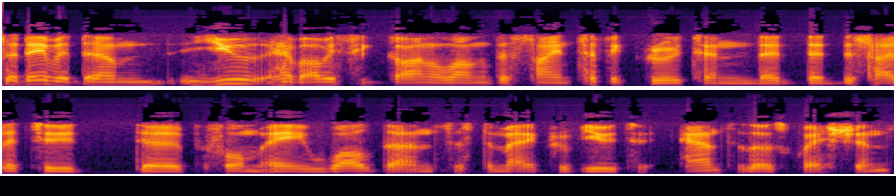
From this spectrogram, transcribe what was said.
So, David, um, you have obviously gone along the scientific route and uh, decided to to perform a well done systematic review to answer those questions.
